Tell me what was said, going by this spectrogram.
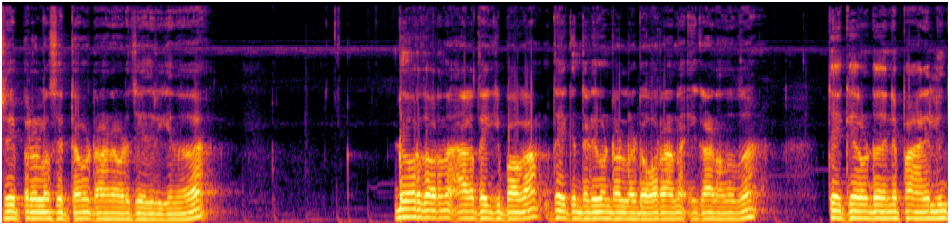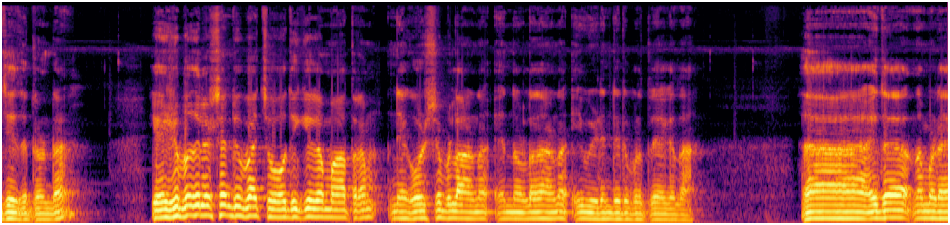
ഷേപ്പിലുള്ള സിറ്റ് ഔട്ടാണ് ഇവിടെ ചെയ്തിരിക്കുന്നത്. ഡോർ തുറന്ന് അകത്തേക്ക് പോകാം. തേക്കും തടി കൊണ്ടുള്ള ഡോറാണ് ഈ കാണുന്നത്. തേക്ക് കൊണ്ട് തന്നെ പാനലും ചെയ്തിട്ടുണ്ട്. എഴുപത് ലക്ഷം രൂപ ചോദിക്കുക മാത്രം നെഗോഷ്യബിൾ ആണ് എന്നുള്ളതാണ് ഈ വീടിന്റെ ഒരു പ്രത്യേകത. ഇത് നമ്മുടെ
